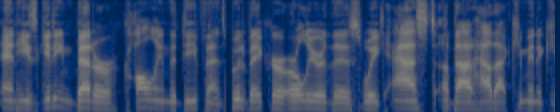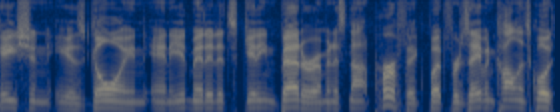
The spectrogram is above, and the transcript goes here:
And he's getting better calling the defense. Budda Baker earlier this week asked about how that communication is going, and he admitted it's getting better. I mean, it's not perfect, but for Zaven Collins, quote,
